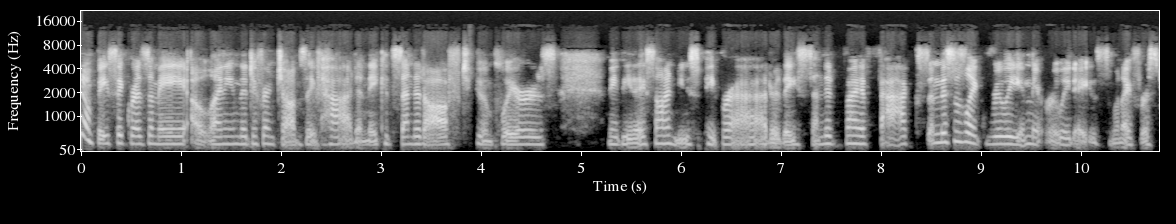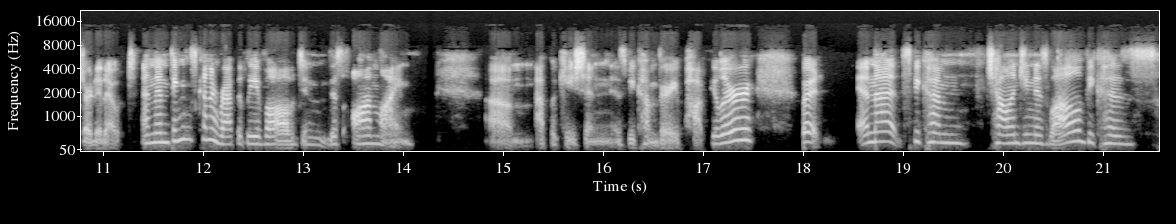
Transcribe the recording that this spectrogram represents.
you know basic resume outlining the different jobs they've had and they could send it off to employers. Maybe they saw a newspaper ad or they send it via fax. And this is like really in the early days when i first started out. And then things kind of rapidly evolved in this online um, application has become very popular. But and that's become challenging as well because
